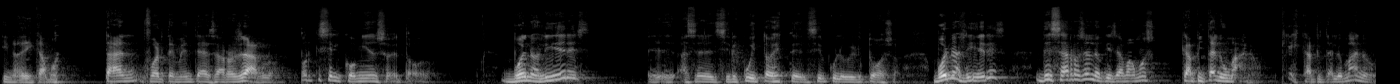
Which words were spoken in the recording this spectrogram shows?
y nos dedicamos tan fuertemente a desarrollarlo, porque es el comienzo de todo. Buenos líderes eh, hacen el circuito este del círculo virtuoso. Buenos líderes desarrollan lo que llamamos capital humano. ¿Qué es capital humano?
